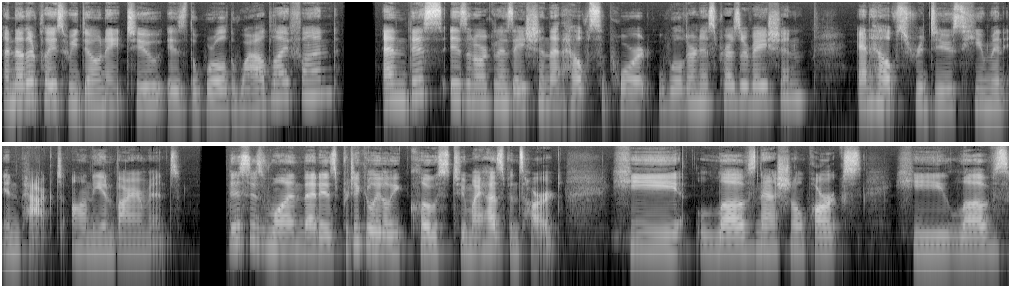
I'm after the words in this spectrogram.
Another place we donate to is the World Wildlife Fund. And this is an organization that helps support wilderness preservation and helps reduce human impact on the environment. This is one that is particularly close to my husband's heart. He loves national parks. He loves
